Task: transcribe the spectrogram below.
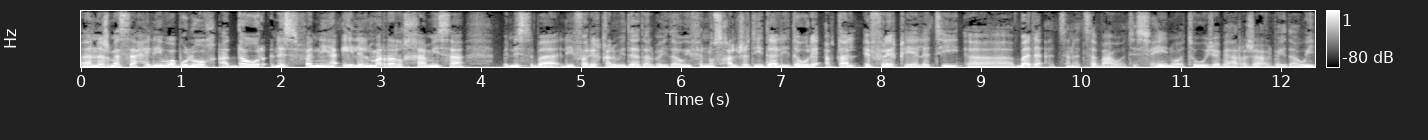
النجم الساحلي وبلوغ الدور نصف النهائي للمرة الخامسة بالنسبة لفريق الوداد البيضاوي في النسخة الجديدة لدوري أبطال إفريقيا التي آه، بدأت سنة 97 وتوج بها الرجاء البيضاوي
